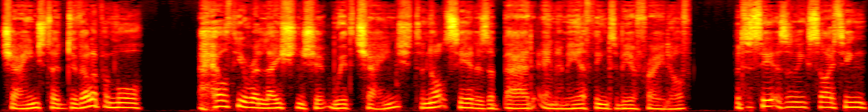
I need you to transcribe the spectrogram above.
change, to develop a more a healthier relationship with change, to not see it as a bad enemy, a thing to be afraid of, but to see it as an exciting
